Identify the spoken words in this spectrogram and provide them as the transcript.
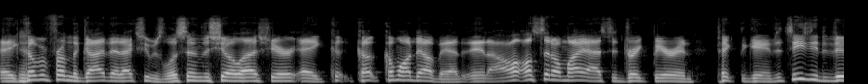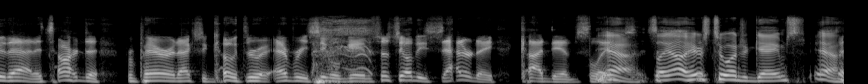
Hey, Yeah. coming from the guy that actually was listening to the show last year, hey, c- c- come on down, man, and I'll, I'll sit on my ass and drink beer and pick the games. It's easy to do that. It's hard to prepare and actually go through every single game, especially on these Saturday goddamn slates. Yeah, it's like oh, here's 200 games. Yeah,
